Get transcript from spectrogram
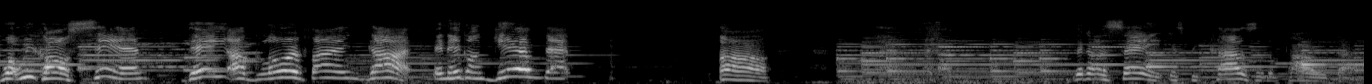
what we call sin, they are glorifying God and they're going to give that uh, they're going to say it's because of the power of God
